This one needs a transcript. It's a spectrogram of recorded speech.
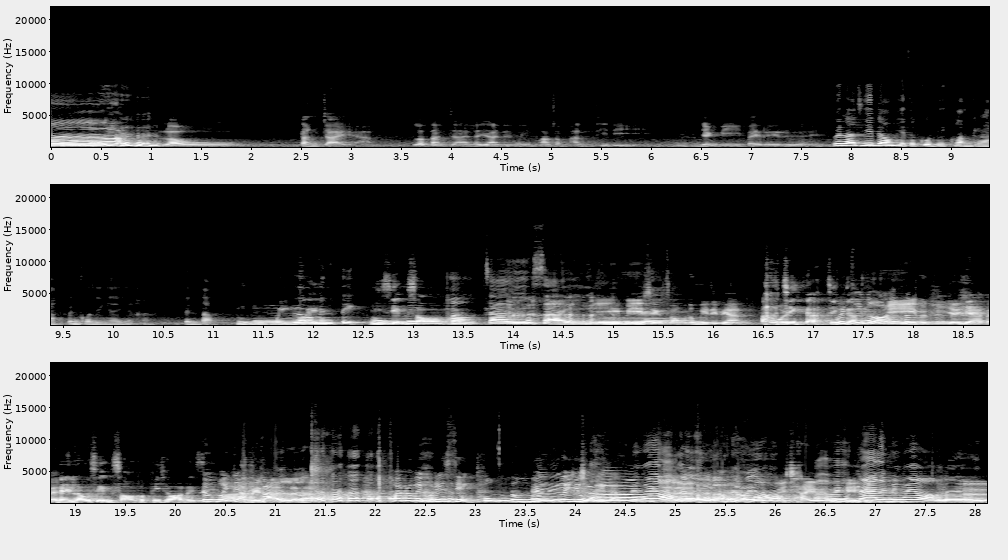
มาก เราตั้งใจครับ เราตั้งใจและอยากจะมีความสัมพันธ์ที่ดี อย่างนี้ไปเรื่อยเวลาที่ดอมเหตุตระกูลมีความรักเป็นคนยังไงอะคะ เป็นแบบงงมิงไหโรแมนติกมีเสียงสองไหมเอาใจใส่ๆมีมีเสียงสองต้องมีดิพี่อันอะโอ้ยจริงอะจริงอุ๊ยอะจริงเหรอมีมันมีเยอะแยะไปในร้องเสียงสองกับพี่ชอหน่อยสิดูเหมือนอยากไม่ทันแล้วล่ะเพราะดูเป็นคนที่เสียงทุ้มนุ่มลึกและอยู่ในแบบนึกไม่ออกเลยอะนึกไม่ออกไม่ใช่เอาไม่มาใช่เห็นหน้าเลยนึกไม่ออกเลยเออ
